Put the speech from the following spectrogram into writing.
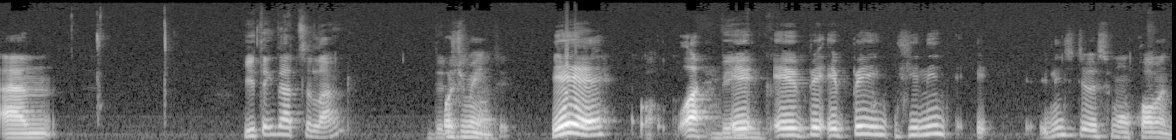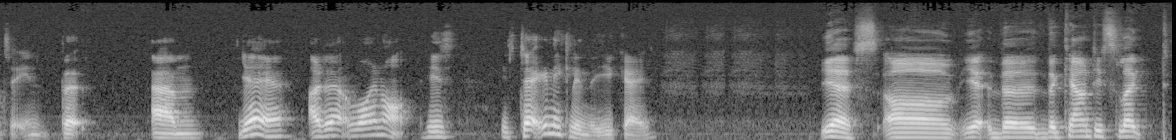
Um, You think that's allowed? What do you mean? yeah, well, being- it it it be he need it, you need to do a small quarantine, but um, yeah, I don't. Why not? He's he's technically in the UK. Yes. Um. Yeah. The the county select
